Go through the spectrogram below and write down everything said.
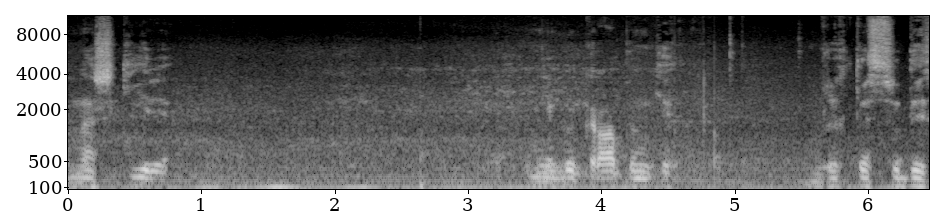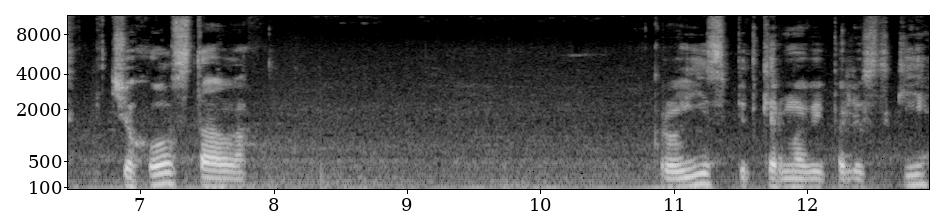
На шкірі. Ніби крапинки. Може хтось сюди чохол ставив. Круїз, підкермові пелюстки.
